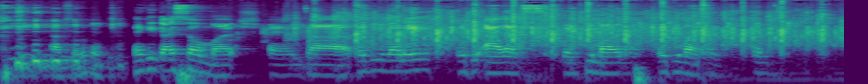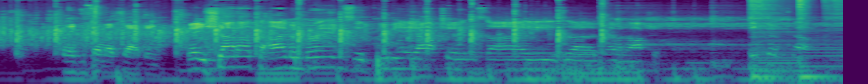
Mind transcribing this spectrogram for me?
Absolutely. Thank you guys so much. And uh, thank you, Lenny. Thank you, Alex. Thank you, Mark. Thank you. And thank you so much, Jackie. Hey, shout out to Ivan Briggs at PBA Auctions. Uh, he's uh, having an auction. Good stuff.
